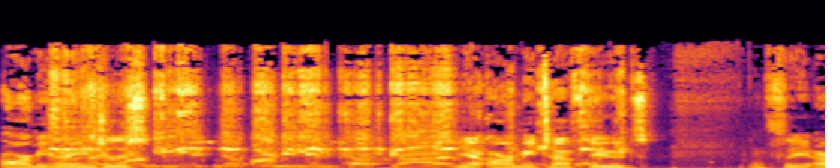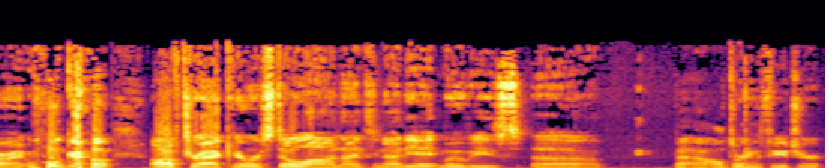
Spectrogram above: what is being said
Army Rangers. Army men, no Army men, tough guys. Yeah, Army tough dudes. Let's see. All right, we'll go off track here. We're still on 1998 movies. Uh, altering the future.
